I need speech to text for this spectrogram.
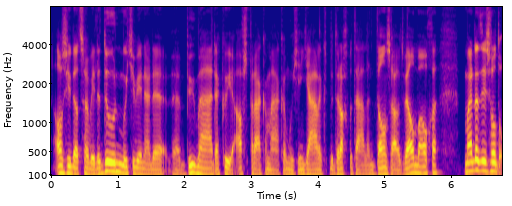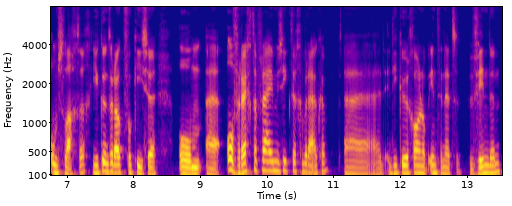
Als je dat zou willen doen, moet je weer naar de eh, Buma. Daar kun je afspraken maken, moet je een jaarlijks bedrag betalen. Dan zou het wel mogen. Maar dat is wat omslachtig. Je kunt er ook voor kiezen om of rechtenvrije muziek te gebruiken. Die kun je gewoon op internet vinden.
